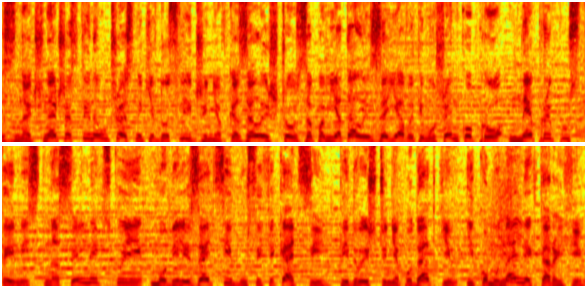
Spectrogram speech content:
Значна частина учасників дослідження вказали, що запам'ятали заяви Тимошенко про неприпустимість насильницької мобілізації бусифікації, підвищення податків і комунальних тарифів.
